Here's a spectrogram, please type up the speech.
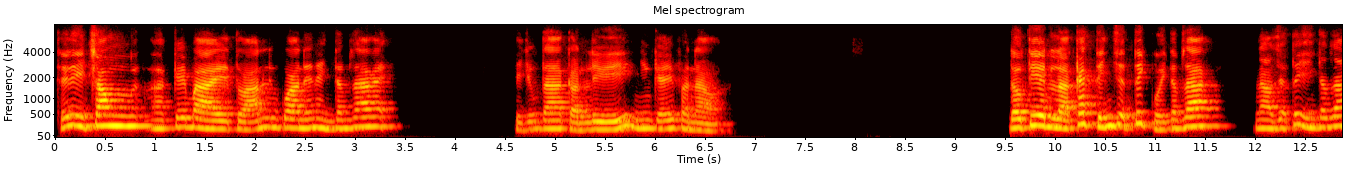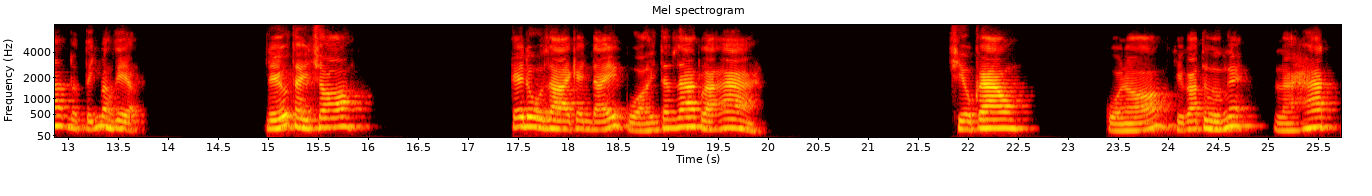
Thế thì trong à, cái bài toán liên quan đến hình tam giác ấy, thì chúng ta cần lưu ý những cái phần nào? Đầu tiên là cách tính diện tích của hình tam giác. Nào, diện tích hình tam giác được tính bằng gì ạ? Nếu thầy cho cái độ dài cạnh đáy của hình tam giác là a chiều cao của nó, chiều cao tương ứng ấy, là h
